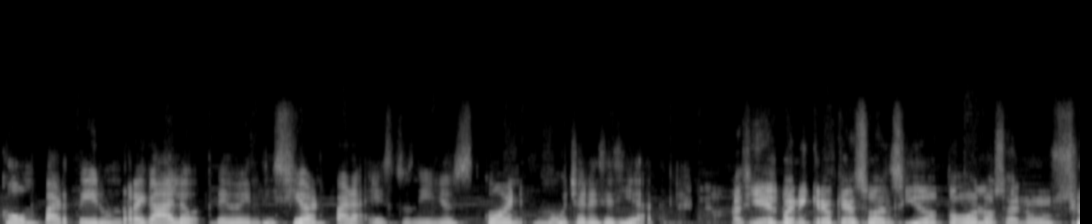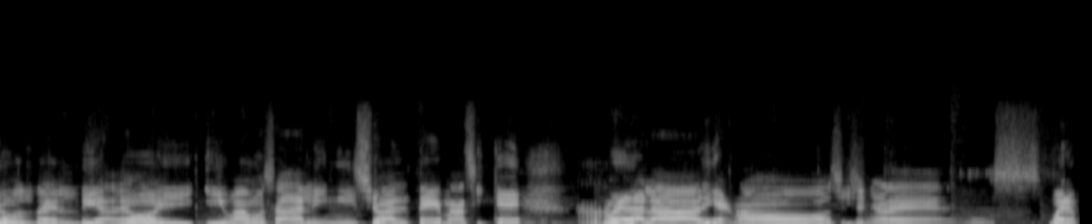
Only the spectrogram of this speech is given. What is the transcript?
compartir un regalo de bendición para estos niños con mucha necesidad. Así es, bueno, y creo que eso han sido todos los anuncios del día de hoy y vamos a darle inicio al tema, así que ruédala, Diego. Sí, señores. Bueno,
